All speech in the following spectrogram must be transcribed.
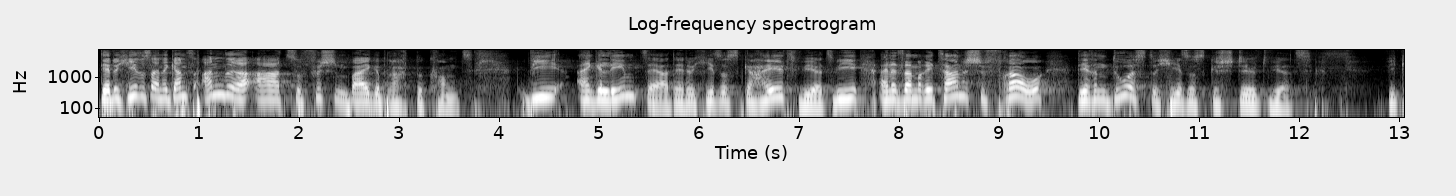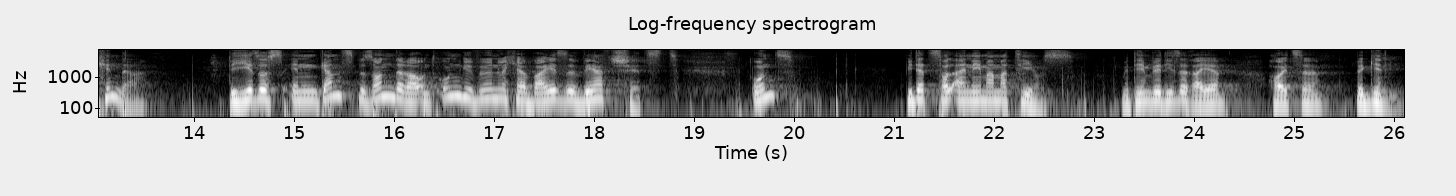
der durch Jesus eine ganz andere Art zu fischen beigebracht bekommt. Wie ein Gelähmter, der durch Jesus geheilt wird. Wie eine samaritanische Frau, deren Durst durch Jesus gestillt wird. Wie Kinder, die Jesus in ganz besonderer und ungewöhnlicher Weise wertschätzt. Und wie der Zolleinnehmer Matthäus, mit dem wir diese Reihe heute beginnen.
